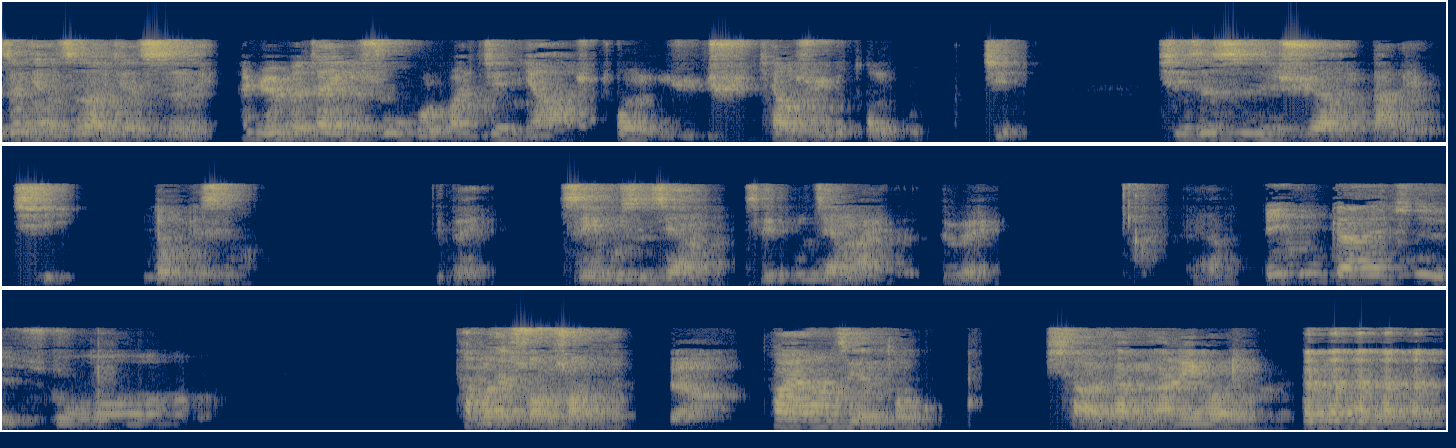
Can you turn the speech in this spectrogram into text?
可是你要知道一件事呢，他原本在一个舒服的环境，你要他去痛，去去跳出一个痛苦的环境，其实是需要很大的勇气，你懂我意思吗？对不对？谁不是这样？谁不是这样来的？对不对？应该是说，他本来爽爽的，对啊，他还要让自己很痛苦。笑也看不到那个，哈哈哈哈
